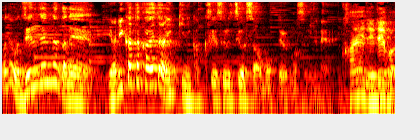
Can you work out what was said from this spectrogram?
まあ、でも全然なんかねやり方変えたら一気に覚醒する強さを持ってますんでね、変えれれば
